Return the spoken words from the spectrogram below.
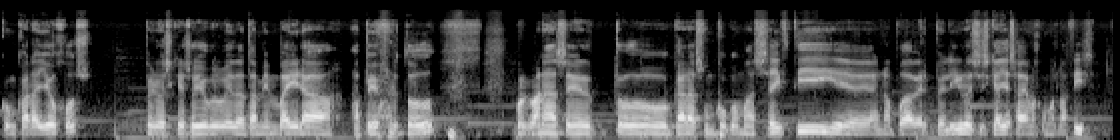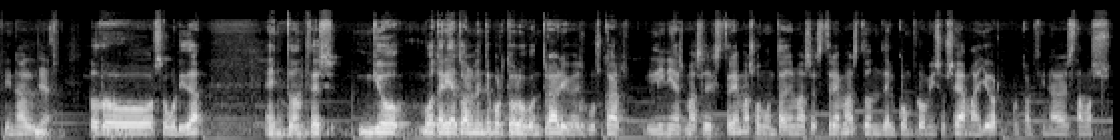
con cara y ojos, pero es que eso yo creo que también va a ir a, peor todo, porque van a ser todo caras un poco más safety, eh, no puede haber peligro, si es que ya sabemos cómo es la FIS, al final todo seguridad. Entonces yo votaría totalmente por todo lo contrario, es buscar líneas más extremas o montañas más extremas donde el compromiso sea mayor, porque al final estamos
